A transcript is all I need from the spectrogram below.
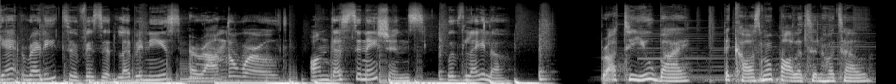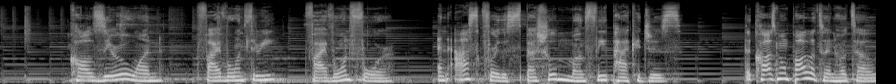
Get ready to visit Lebanese around the world on Destinations with Layla. Brought to you by the Cosmopolitan Hotel. Call 01 513 514 and ask for the special monthly packages. The Cosmopolitan Hotel.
